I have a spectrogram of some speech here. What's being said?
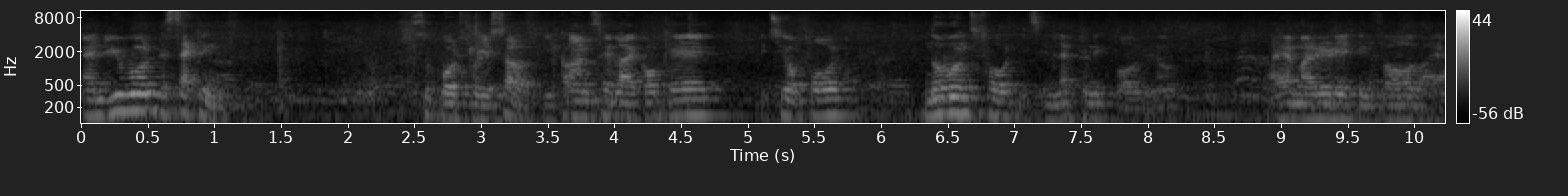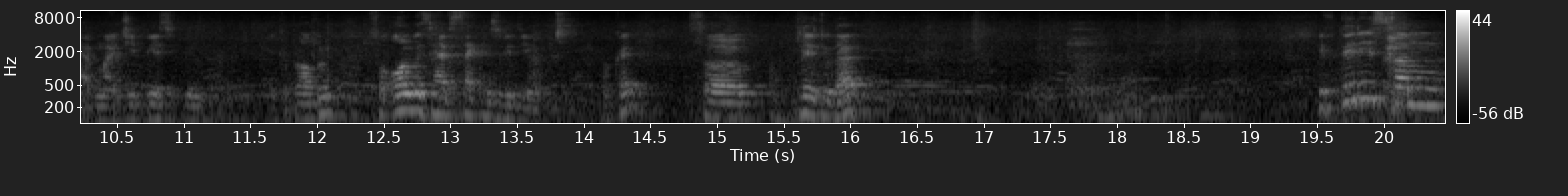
and you want the second support for yourself. You can't say like, okay, it's your fault. No one's fault. It's electronic fault. You know, I have my radiating fault. I have my GPS a problem. So always have seconds with you. Okay. So please do that. If there is some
